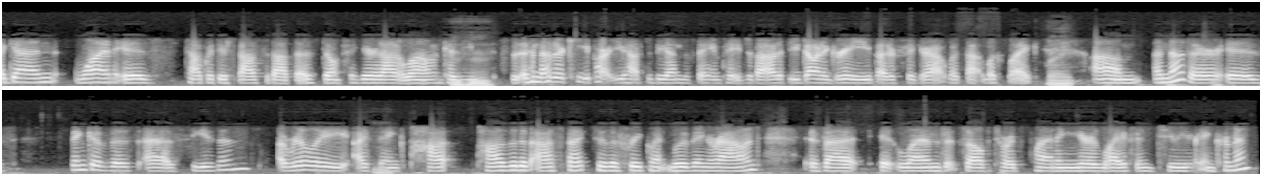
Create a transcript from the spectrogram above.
again, one is talk with your spouse about this. Don't figure it out alone because mm-hmm. it's another key part you have to be on the same page about. If you don't agree, you better figure out what that looks like. Right. Um, another is think of this as seasons. A really, I mm. think, po- positive aspect to the frequent moving around is that it lends itself towards planning your life in two year increments.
